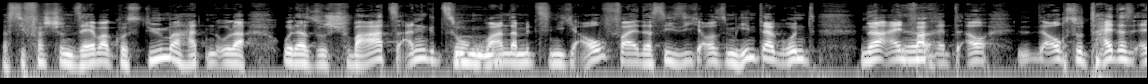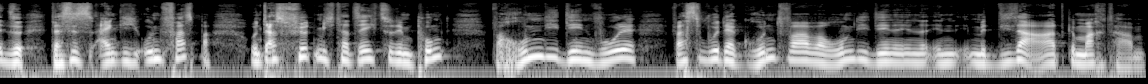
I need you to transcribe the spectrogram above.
Dass die fast schon selber Kostüme hatten oder, oder so schwarz angezogen mhm. waren, damit sie nicht auffallen, dass sie sich aus dem Hintergrund ne, einfach ja. auch, auch, so Teil, das, also das ist eigentlich unfassbar. Und das führt mich tatsächlich zu dem Punkt, warum die den wohl, was wohl der Grund war, warum die den in, in, mit dieser Art gemacht haben.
